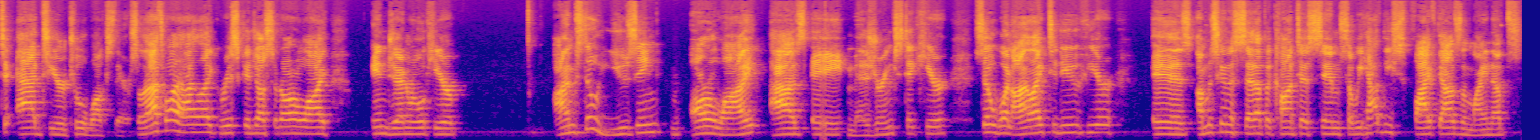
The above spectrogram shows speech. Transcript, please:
to add to your toolbox there. So that's why I like risk adjusted ROI in general here. I'm still using ROI as a measuring stick here. So what I like to do here is I'm just going to set up a contest sim. So we have these 5,000 lineups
